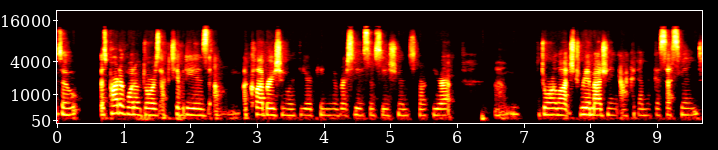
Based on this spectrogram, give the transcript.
so as part of one of DORA's activities, um, a collaboration with the European University Association and SPARC Europe, um, DORA launched Reimagining Academic Assessment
